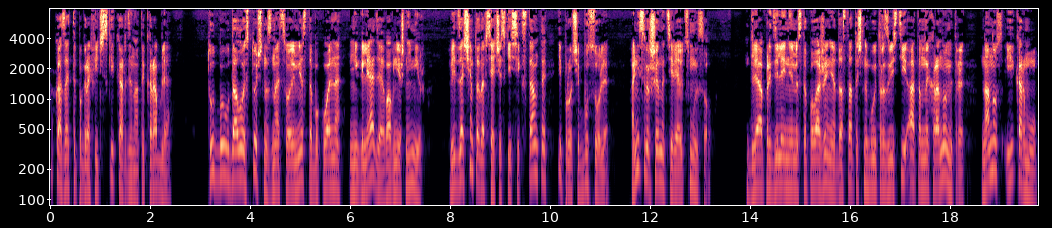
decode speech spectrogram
указать топографические координаты корабля. Тут бы удалось точно знать свое место, буквально не глядя во внешний мир – ведь зачем тогда всяческие секстанты и прочие бусоли? Они совершенно теряют смысл. Для определения местоположения достаточно будет развести атомные хронометры на нос и корму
